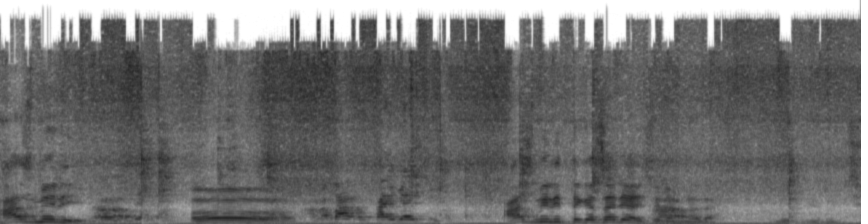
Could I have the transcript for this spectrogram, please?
আজমেরি? হ্যাঁ। ও। আমার বাবা খাই যাইছে আজমেরির থেকে চারি আইছেন আপনারা? বুঝছি বুঝছি।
